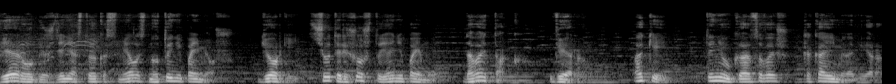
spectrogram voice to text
вера, убеждение, стойкость, смелость, но ты не поймешь. Георгий, с чего ты решил, что я не пойму? Давай так. Вера. Окей, ты не указываешь, какая именно вера.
